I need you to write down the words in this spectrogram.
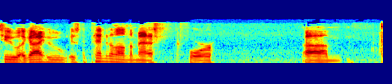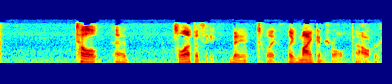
to a guy who is dependent on the mask for um, uh, telepathy, basically, like mind control power.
